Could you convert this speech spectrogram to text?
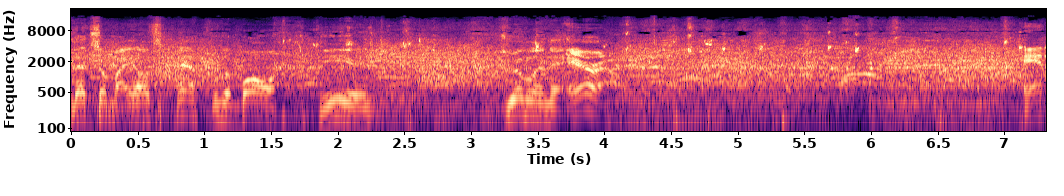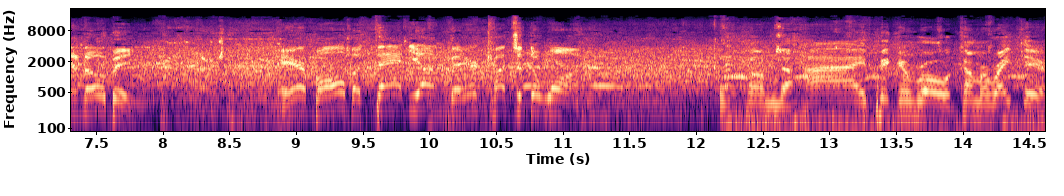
Let somebody else handle the ball. He is dribbling the air out. Anunoby. Air ball, but that Young there cuts it to one. Come the high pick and roll coming right there.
